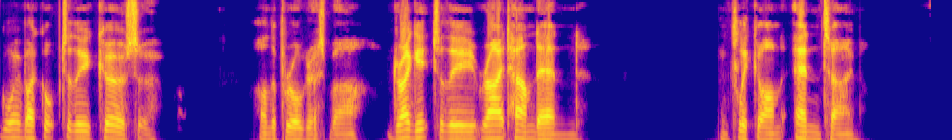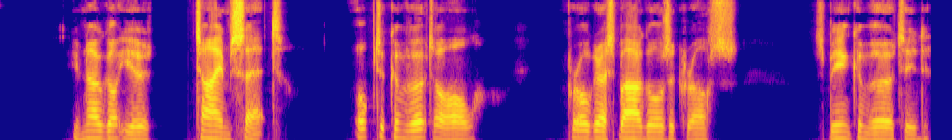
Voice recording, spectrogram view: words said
Going back up to the cursor on the progress bar, drag it to the right hand end and click on End Time. You've now got your time set. Up to convert all. Progress bar goes across. It's being converted.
